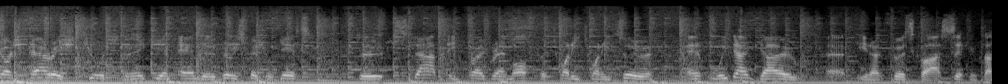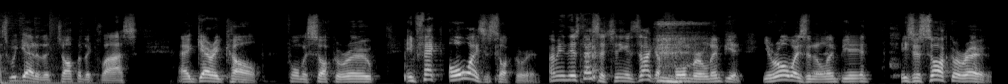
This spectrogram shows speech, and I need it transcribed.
Josh Parrish, George Danikian, and a very special guest to start the program off for 2022. And we don't go, uh, you know, first class, second class. We go to the top of the class. Uh, Gary Cole, former Socceroo. In fact, always a Socceroo. I mean, there's no such thing. It's like a former Olympian. You're always an Olympian. He's a Socceroo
